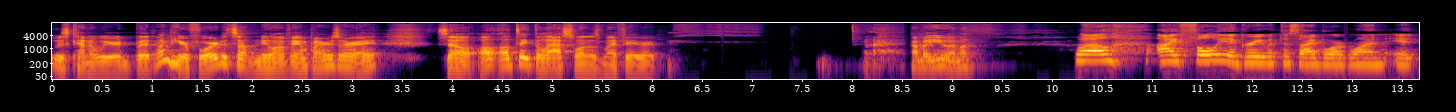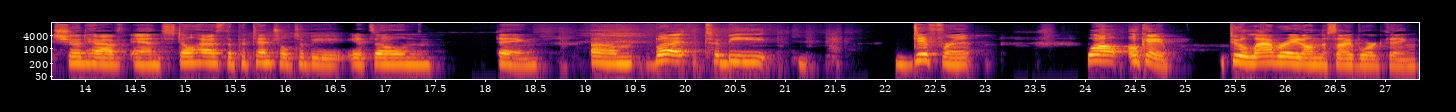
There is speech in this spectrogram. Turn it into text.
was kind of weird. But I'm here for it. It's something new on vampires. All right, so I'll I'll take the last one as my favorite. How about you, Emma? Well, I fully agree with the cyborg one. It should have and still has the potential to be its own thing. Um, but to be different, well, okay, to elaborate on the cyborg thing,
